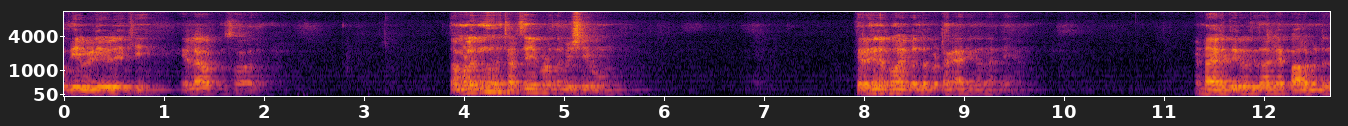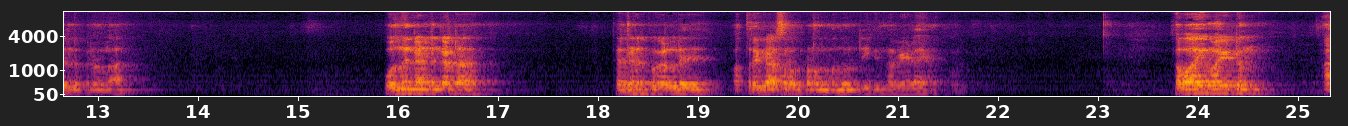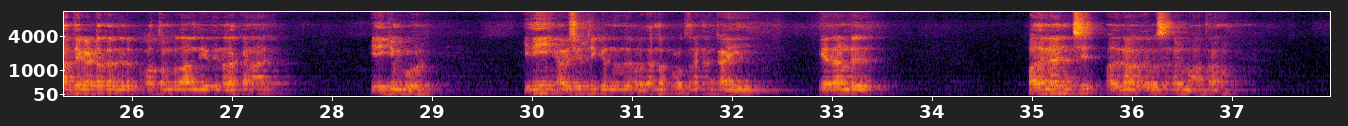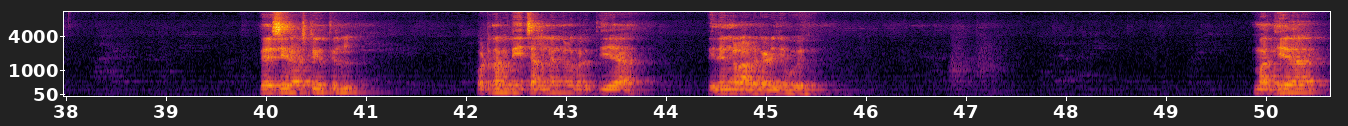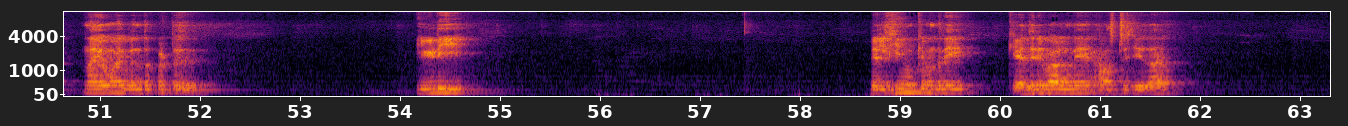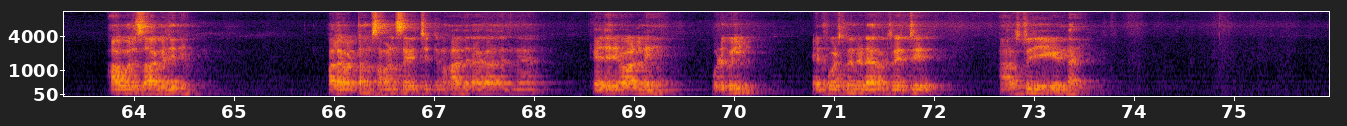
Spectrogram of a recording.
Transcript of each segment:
പുതിയ വീഡിയോയിലേക്ക് എല്ലാവർക്കും സ്വാഗതം. നമ്മൾ ഇന്ന് ചർച്ച ചെയ്യപ്പെടുന്ന വിഷയവും തിരഞ്ഞെടുപ്പുമായി ബന്ധപ്പെട്ട കാര്യങ്ങൾ തന്നെയാണ്. രണ്ടായിരത്തി ഇരുപത്തിനാലിലെ പാർലമെന്റ് തിരഞ്ഞെടുപ്പിനുള്ള ഒന്നും രണ്ടും ഘട്ട തെരഞ്ഞെടുപ്പുകളുടെ പത്രികാ സമർപ്പണം നടന്നുകൊണ്ടിരിക്കുന്ന വേളയാണ് ഇപ്പോൾ. സ്വാഭാവികമായിട്ടും ആദ്യഘട്ട തെരഞ്ഞെടുപ്പ് പത്തൊമ്പതാം തീയതി നടക്കാൻ ഇരിക്കുമ്പോൾ ഇനി അവശേഷിക്കുന്നത് പ്രചരണ പ്രവർത്തനങ്ങൾക്കായി ഏതാണ്ട് പതിനഞ്ച് പതിനാറ് ദിവസങ്ങൾ മാത്രമാണ് ദേശീയ രാഷ്ട്രീയത്തിൽ ഒട്ടനവധി ചലനങ്ങൾ വരുത്തിയ ദിനങ്ങളാണ് കഴിഞ്ഞു പോയത് മധ്യ നയവുമായി ബന്ധപ്പെട്ട് ഇ ഡി ഡൽഹി മുഖ്യമന്ത്രി കേജ്രിവാളിനെ അറസ്റ്റ് ചെയ്ത ആ ഒരു സാഹചര്യം. പലവട്ടം സമൻസ് അയച്ചിട്ടും ഹാജരാകാതിരുന്ന കേജ്രിവാളിനെ ഒടുവിൽ എൻഫോഴ്സ്മെന്റ് ഡയറക്ടറേറ്റ് അറസ്റ്റ് ചെയ്യുകയുണ്ടായി.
